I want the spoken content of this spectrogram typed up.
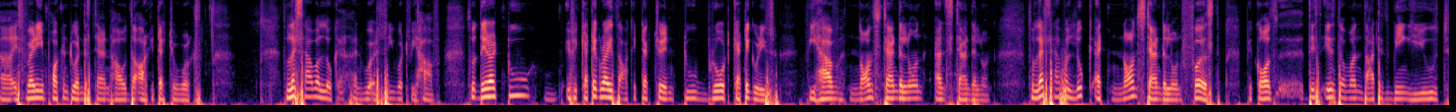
uh, it's very important to understand how the architecture works. So let's have a look and see what we have. So there are two, if we categorize the architecture in two broad categories, we have non-standalone and standalone. So let's have a look at non-standalone first because uh, this is the one that is being used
